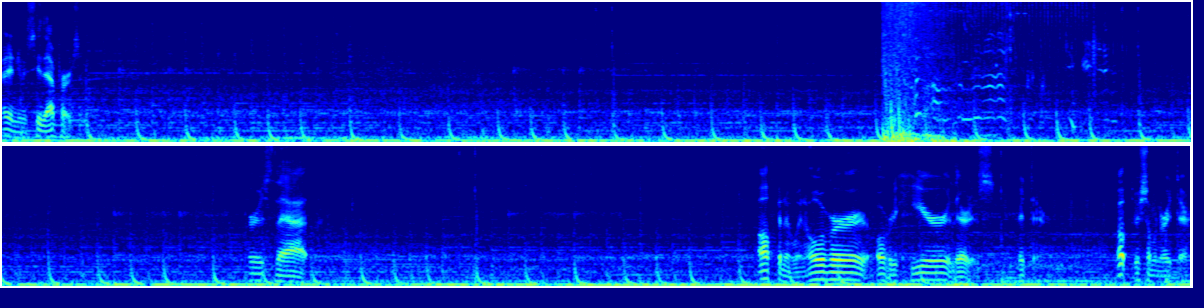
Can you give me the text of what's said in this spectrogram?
I didn't even see that person. Over, over here. There it is. Right there. Oh, there's someone right there.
